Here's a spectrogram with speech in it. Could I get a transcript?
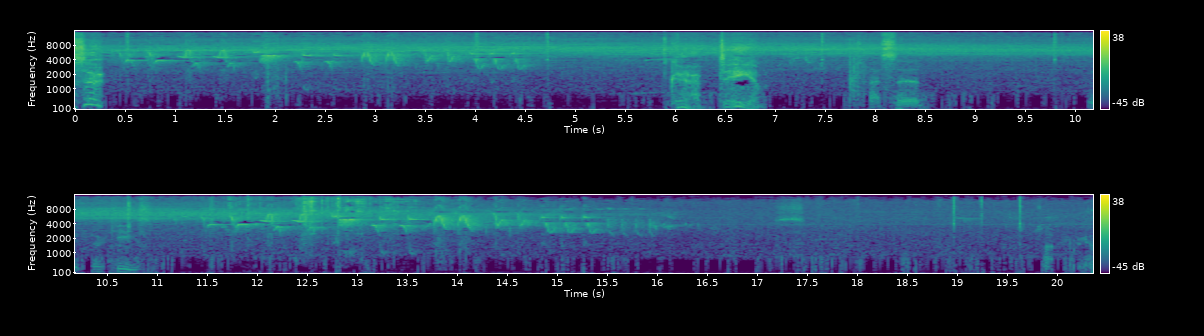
Officer? God damn. I said. Oop, there are keys. Ah, here we go.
